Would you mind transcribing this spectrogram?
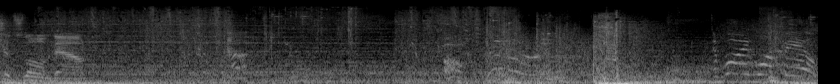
should slow him down. Deploying Warfield!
